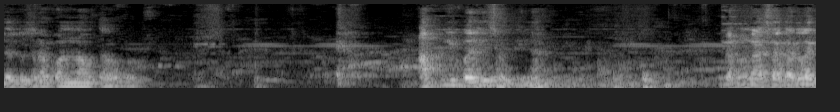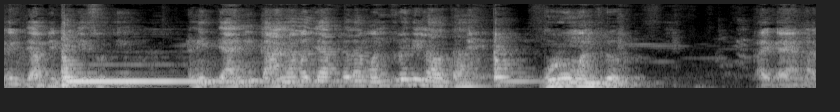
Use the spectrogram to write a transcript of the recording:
भय दुसरा कोण नव्हता हो? आपली बरीच होती ना? गंगासागरला गेली ती आपली बरीच होती. आणि त्यांनी कानामध्ये आपल्याला मंत्र दिला होता. गुरु मंत्र. काय काय आणणार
